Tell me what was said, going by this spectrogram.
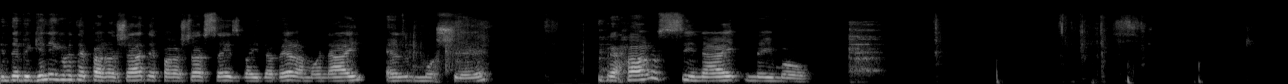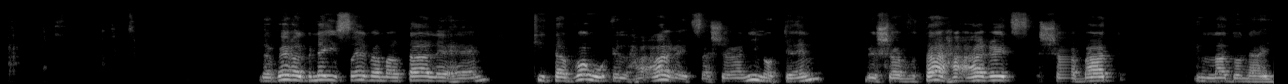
In the beginning of the parasha, the parasha says, וידבר עמוני אל משה בהר סיני לאמור. דבר על בני ישראל ואמרת עליהם כי תבואו אל הארץ אשר אני נותן ושבתה הארץ שבת לאדוני.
